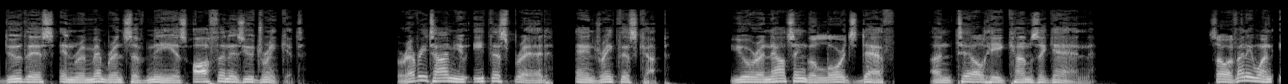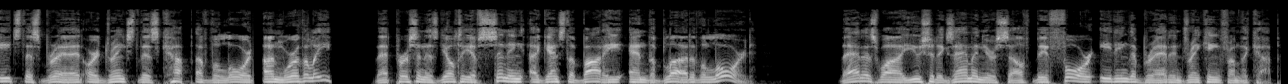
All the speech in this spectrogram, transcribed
Do this in remembrance of me as often as you drink it. For every time you eat this bread and drink this cup, you are announcing the Lord's death until he comes again. So if anyone eats this bread or drinks this cup of the Lord unworthily, that person is guilty of sinning against the body and the blood of the Lord. That is why you should examine yourself before eating the bread and drinking from the cup.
